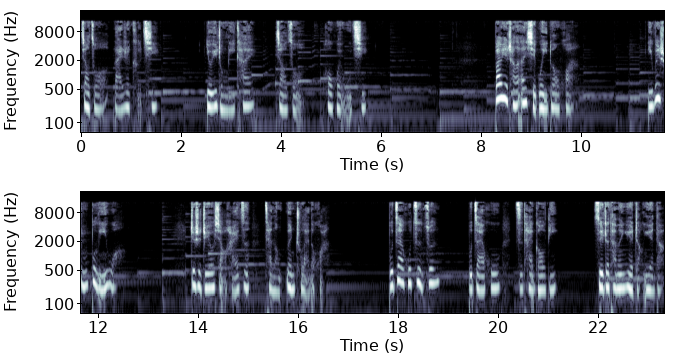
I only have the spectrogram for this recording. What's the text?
叫做来日可期，有一种离开叫做。后会无期。八月长安写过一段话：“你为什么不理我？”这是只有小孩子才能问出来的话。不在乎自尊，不在乎姿态高低。随着他们越长越大，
